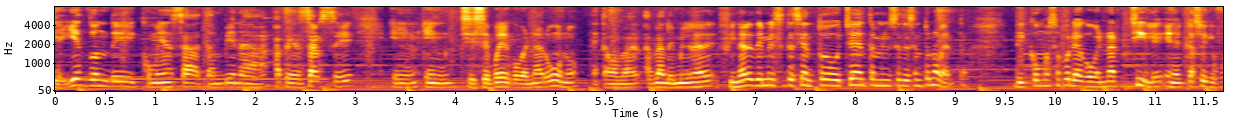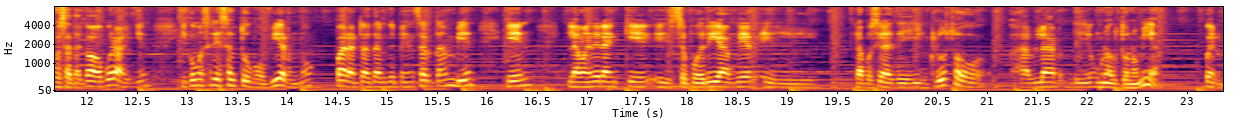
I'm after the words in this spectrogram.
y ahí es donde comienza también a, pensarse en, si se puede gobernar uno, estamos hablando de finales de 1780, 1790, de cómo se podría gobernar Chile en el caso de que fuese atacado por alguien y cómo sería ese autogobierno para tratar de pensar también en la manera en que eh, se podría ver la posibilidad de incluso hablar de una autonomía. Bueno,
